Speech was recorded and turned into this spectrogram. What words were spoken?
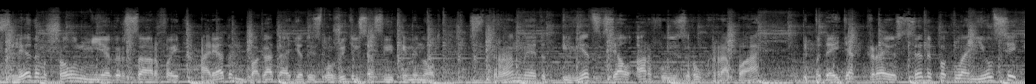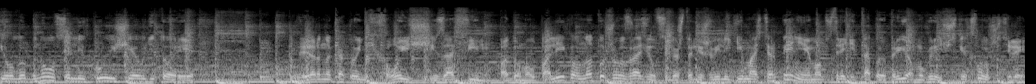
Следом шел негр с арфой, а рядом богато одетый служитель со свитками нот. Странно этот певец взял арфу из рук раба и, подойдя к краю сцены, поклонился и улыбнулся ликующей аудитории. «Верно, какой-нибудь хлыщ из Афин», – подумал Поликол, но тут же возразил себе, что лишь великий мастер пения мог встретить такой прием у греческих слушателей.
